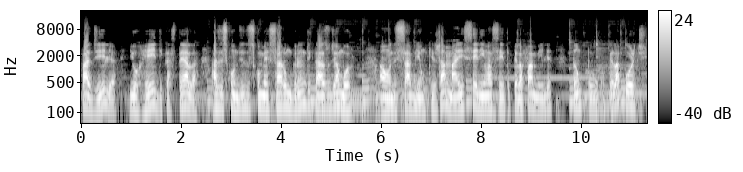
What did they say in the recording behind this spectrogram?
Padilha e o rei de Castela, às escondidas começaram um grande caso de amor, aonde sabiam que jamais seriam aceitos pela família, tampouco pela corte.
